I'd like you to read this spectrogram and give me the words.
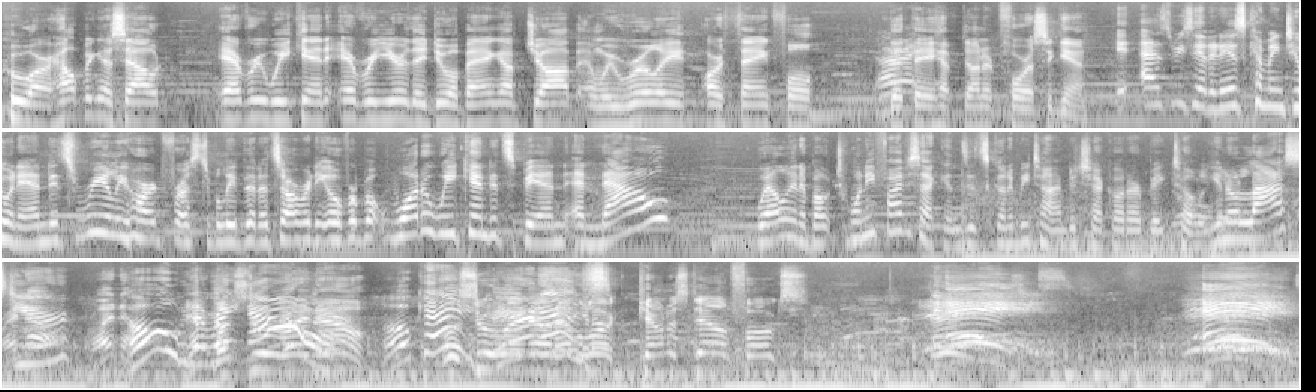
who are helping us out every weekend, every year. They do a bang up job, and we really are thankful that right. they have done it for us again. As we said, it is coming to an end. It's really hard for us to believe that it's already over, but what a weekend it's been. And now, well, in about 25 seconds, it's going to be time to check out our big total. You know, last Right year. now, right now. Oh, Yeah, right let's now. do it right now. Okay. Let's do it here right now. Have a look. Count us down, folks. Eight, eight,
